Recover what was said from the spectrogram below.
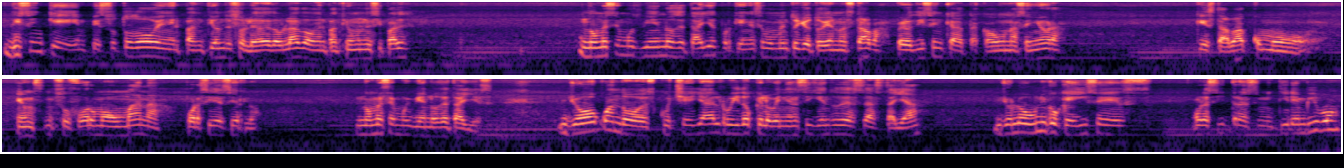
dicen que empezó todo en el Panteón de Soledad de Doblado, en el Panteón Municipal. No me sé muy bien los detalles porque en ese momento yo todavía no estaba, pero dicen que atacó a una señora que estaba como en su forma humana, por así decirlo. No me sé muy bien los detalles. Yo cuando escuché ya el ruido que lo venían siguiendo desde hasta allá, yo lo único que hice es, ahora sí, transmitir en vivo.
